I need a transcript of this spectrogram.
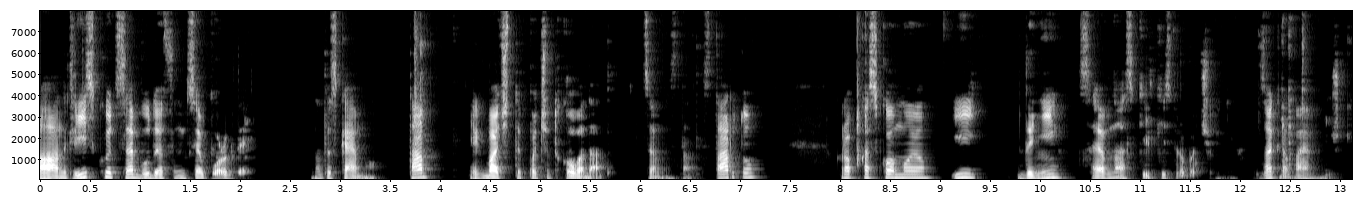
А англійською це буде функція workday. Натискаємо Tab. Як бачите, початкова дата. Це у нас дата старту. Кропка з комою. І дні це в нас кількість робочих днів. Закриваємо дужки.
